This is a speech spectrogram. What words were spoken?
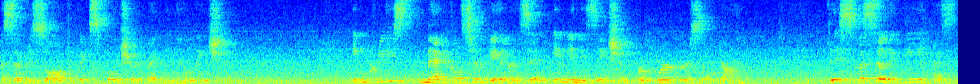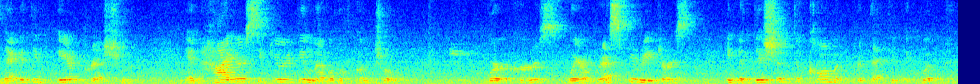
as a result of exposure by inhalation. Increased medical surveillance and immunization for workers are done. This facility has negative air pressure and higher security level of control. Workers wear respirators in addition to common protective equipment.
